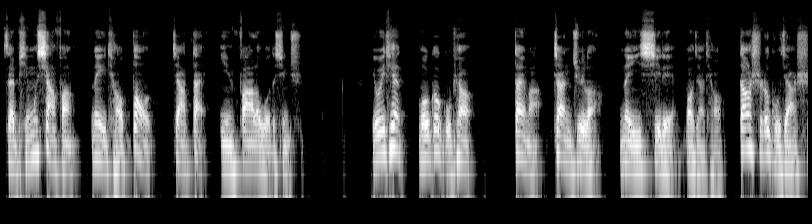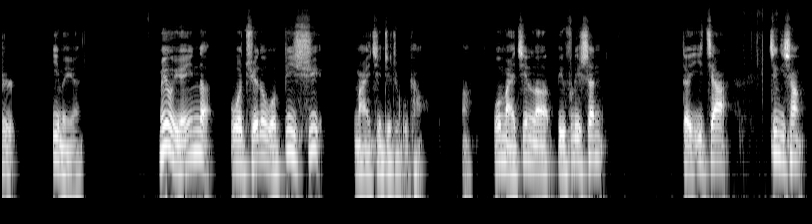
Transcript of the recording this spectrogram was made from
在屏幕下方那一条报价带引发了我的兴趣。有一天，某个股票代码占据了那一系列报价条，当时的股价是一美元。没有原因的，我觉得我必须买进这只股票啊。我买进了比弗利山的一家经纪商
